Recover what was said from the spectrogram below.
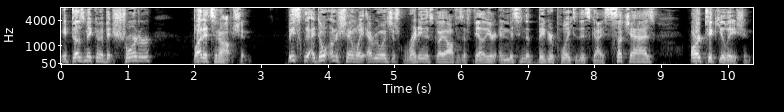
It does make them a bit shorter, but it's an option. Basically, I don't understand why everyone's just writing this guy off as a failure and missing the bigger points of this guy, such as articulation.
